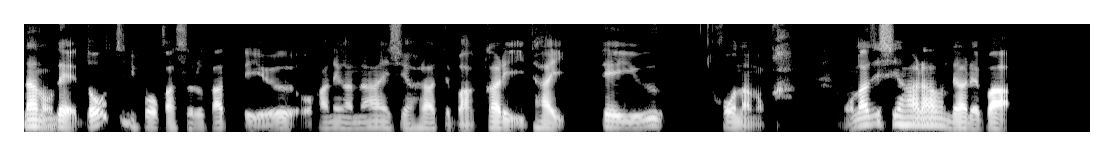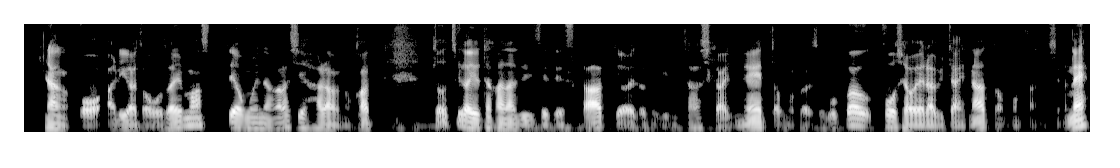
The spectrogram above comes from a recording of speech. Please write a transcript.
なので、どっちにフォーカスするかっていう、お金がない支払ってばっかり痛いっていう方なのか。同じ支払うんであれば、なんかこう、ありがとうございますって思いながら支払うのか。どっちが豊かな人生ですかって言われた時に確かにね、と思ったんですよ。僕は後者を選びたいなと思ったんですよね。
